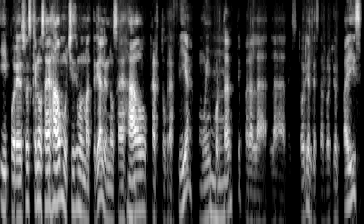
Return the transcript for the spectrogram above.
Y por eso es que nos ha dejado muchísimos materiales, nos ha dejado cartografía, muy importante para la, la, historia, el desarrollo del país,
